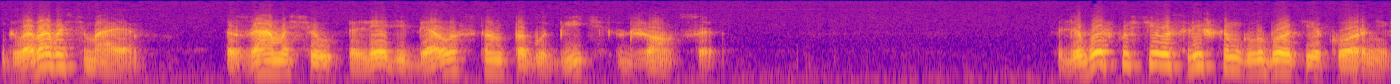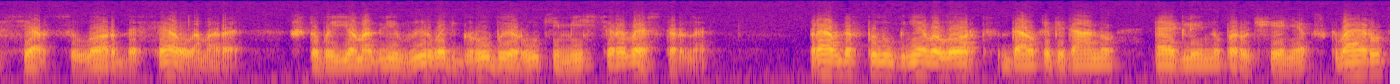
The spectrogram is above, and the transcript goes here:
Глава восьмая. Замысел леди Беллостон погубить Джонса. Любовь пустила слишком глубокие корни в сердце лорда Фелломера, чтобы ее могли вырвать грубые руки мистера Вестерна. Правда, в пылу гнева лорд дал капитану Эглину поручение к Сквайру,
